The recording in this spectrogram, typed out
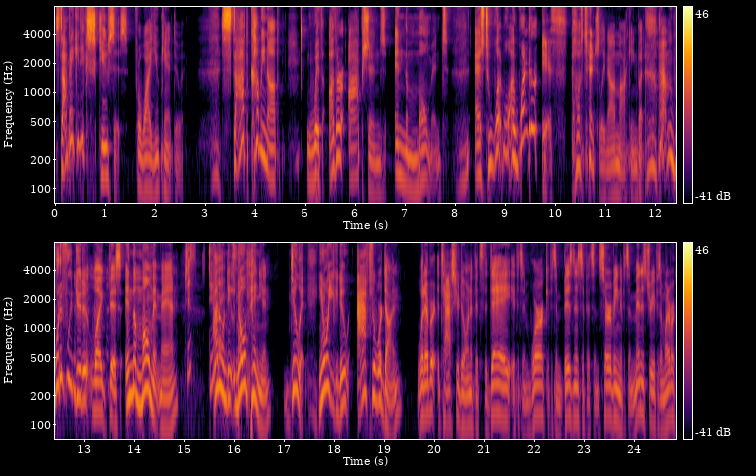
Stop making excuses for why you can't do it. Stop coming up with other options in the moment as to what, well, I wonder if potentially, now I'm mocking, but um, what if we did it like this? In the moment, man. Just do it. I don't it. do no opinion. Do it. You know what you can do after we're done? Whatever task you're doing, if it's the day, if it's in work, if it's in business, if it's in serving, if it's in ministry, if it's in whatever,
